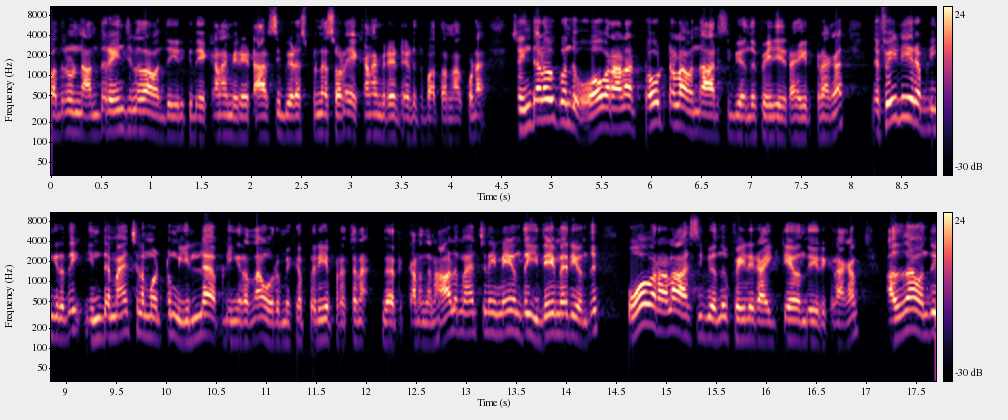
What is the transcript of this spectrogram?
பதினொன்று அந்த ரேஞ்சில் தான் வந்து இருக்குது எக்கானமி ரேட் ஆர்சிபியோட ஸ்பின்னர்ஸோட எக்கானமி ரேட் எடுத்து பார்த்தோம்னா கூட. ஸோ இந்த அளவுக்கு வந்து ஓவராலாக டோட்டலாக வந்து ஆர்சிபி வந்து ஃபெயிலியர் ஆகியிருக்கிறாங்க. இந்த ஃபெயிலியர் அப்படிங்கிறது இந்த மேட்ச்சில் மட்டும் இல்லை அப்படிங்கிறது தான் ஒரு மிகப்பெரிய பிரச்சனை. இந்த கடந்த நாலு மேட்ச்லையுமே வந்து இதே மாதிரி வந்து ஓவராலாக ஆர்சிபி வந்து ஃபெயிலியர் ஆகிட்டே வந்து இருக்கிறாங்க. அதுதான் வந்து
